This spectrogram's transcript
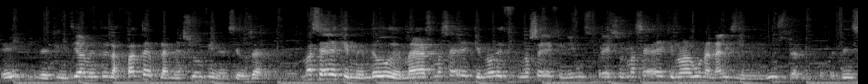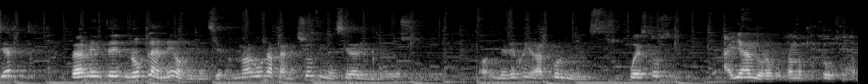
definitivamente es la falta de planeación financiera. O sea, más allá de que me endeudo de más, más allá de que no, no sé definir mis precios, más allá de que no hago un análisis de mi industria, de mi competencia, realmente no planeo financiero, no hago una planeación financiera de mi negocio. Y me dejo llevar por mis supuestos, ahí ando rebotando por todos lados.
